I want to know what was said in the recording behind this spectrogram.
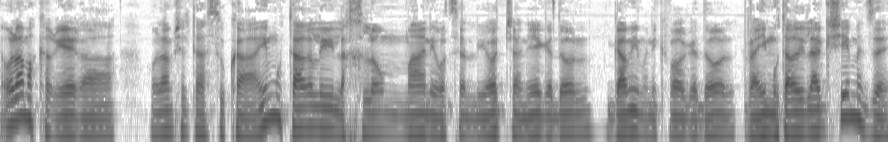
עולם הקריירה, עולם של תעסוקה. האם מותר לי לחלום מה אני רוצה להיות כשאני אהיה גדול, גם אם אני כבר גדול? והאם מותר לי להגשים את זה?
